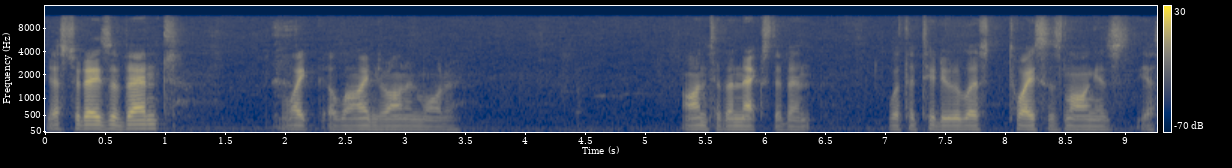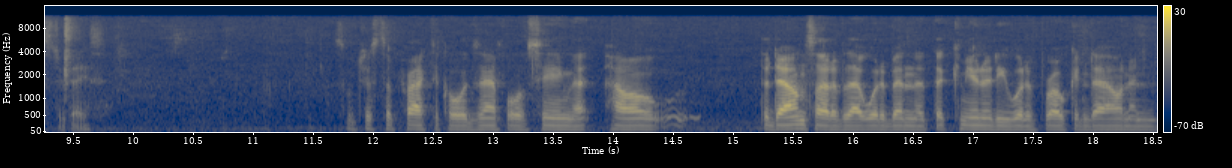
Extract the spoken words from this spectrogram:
Yesterday's event, like a line drawn in water. On to the next event with a to-do list twice as long as yesterday's. So just a practical example of seeing that how the downside of that would have been that the community would have broken down and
